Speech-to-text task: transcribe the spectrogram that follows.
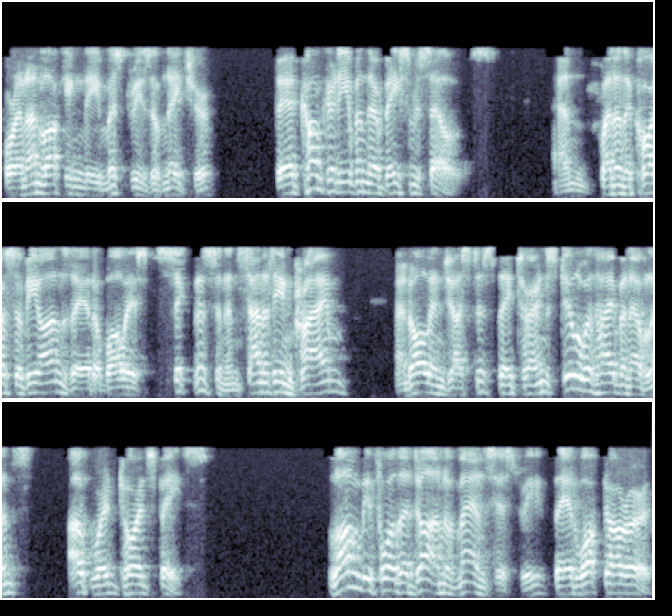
For in unlocking the mysteries of nature, they had conquered even their baser selves. And when in the course of eons they had abolished sickness and insanity and crime, and all injustice, they turned, still with high benevolence, outward toward space. Long before the dawn of man's history, they had walked our Earth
